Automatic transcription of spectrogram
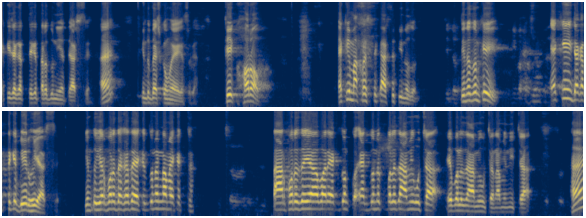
একই জায়গার থেকে তারা দুনিয়াতে আসছে হ্যাঁ? কিন্তু বেশ কম হয়ে গেছে ঠিক হরফ, একই মাখরাজ থেকে আসছে তিনজন। তিনজন কি? একই জায়গার থেকে বের হয়ে আসছে। কিন্তু এর পরে দেখা যায় এক একজনের নাম এক একটা। তারপরে যে আবার একজন একজনে বলে যে আমি উঁচা এ বলে যে আমি উঁচা না আমি নিচা। হ্যাঁ?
